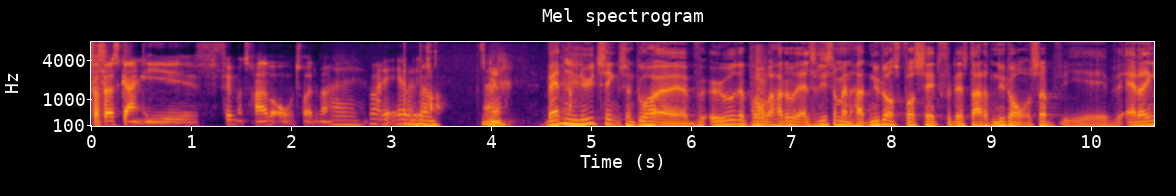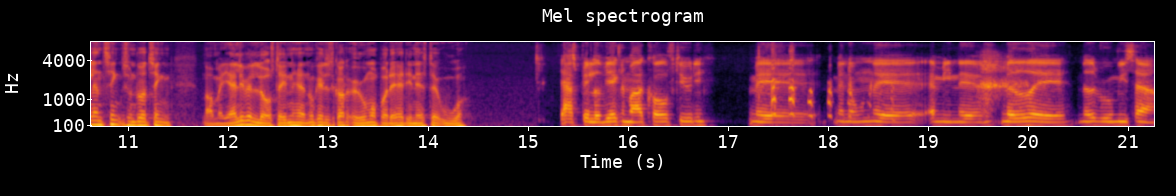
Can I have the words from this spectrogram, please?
For første gang i øh, 35 år, tror jeg det var. Ej, var det ærgerligt. Ja. Hvad er den nye ting, som du har øh, øvet dig på? Har du, altså ligesom man har et nytårsforsæt, for det starter et nyt år, så øh, er der en eller anden ting, som du har tænkt, Nå, men jeg er alligevel låst inde her, nu kan jeg lige så godt øve mig på det her de næste uger. Jeg har spillet virkelig meget Call of Duty med, med nogle øh, af mine øh, med, øh, med roomies her.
